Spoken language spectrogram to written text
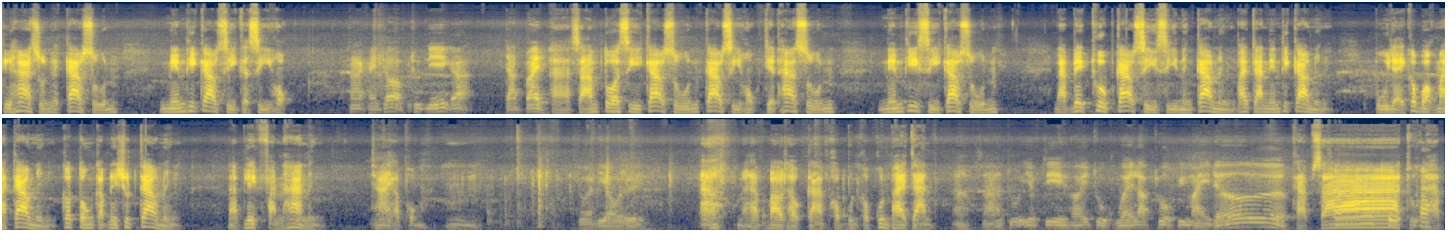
คือห้าศูนย์กับเก้าศูนย์เน้นที่เก้าสี่กับสี่หกถ้าใครชอบชุดนี้ก็จัดไป อ่าสามตัวสี่เก้าศูนย์เก้าสี่หกเจ็ดห้าศูนย์เน้นที่สี่เก้าศูนย์นะครับเลขทูบเก้าสี่สี่หนึ่งเก้าหนึ่งพระอาจารย์เน้นที่เก้าหนึ่งปู่ใหญ่ก็บอกมาเก้าหนึ่งก็ตรงกับในชุดเก้าหนึ่งนะครับเลขฝันห้าหนึ่งใช่ครับผมอืม ตัวเดียวเลยเอานะครับเบาเท่ากราบขอบคุณขอบคุณพระอาจารย์อะสาธุเอฟซีขอให้ถูกหวยรับโชคปีใหม่เด้อ ครับสาสาธุธุค่ะนะครับ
